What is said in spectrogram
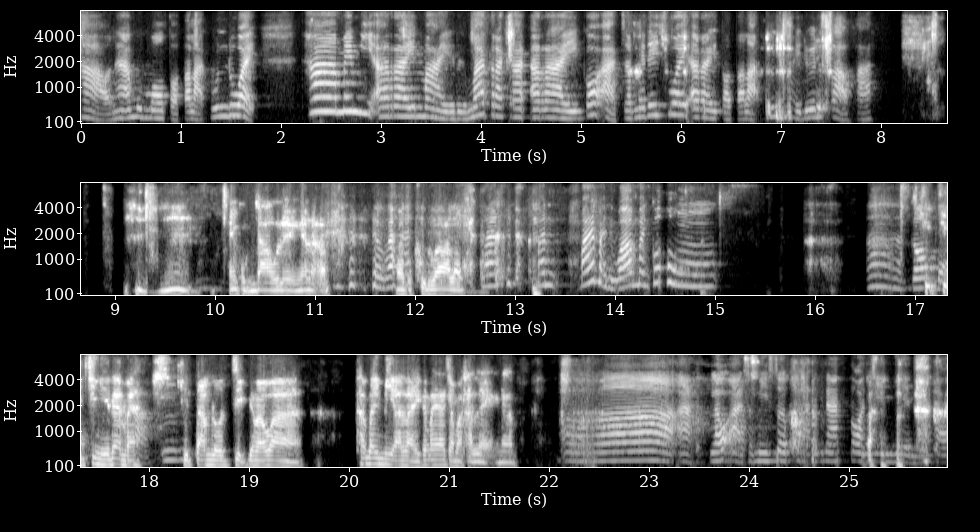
ข่าวนะคะมุมมองต่อตลาดหุ้นด้วย ถ้าไม่มีอะไรใหม่หรือมาตรการอะไรก็อาจจะไม่ได้ช่วยอะไรต่อตลาดหุ้นไทยด้วยหรือเปล่าคะอืม ให้ผมเดาเลยงั้นเหรอครับเราจะพูดว่าอะไรมันมันไม่หมายถึงว่ามันก็คงอ่าก็คิดคิดอย่างนี้ได้ไหมค่ะอืมคิดตามโลจิกได้ไหมว่า ถ้าไม่มีอะไรก็ไม่น่าจะมาแถลงนะครับอ่าอะเราอาจจะมีเซอร์ไพรส์นะตอนเย็นๆนะคะ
